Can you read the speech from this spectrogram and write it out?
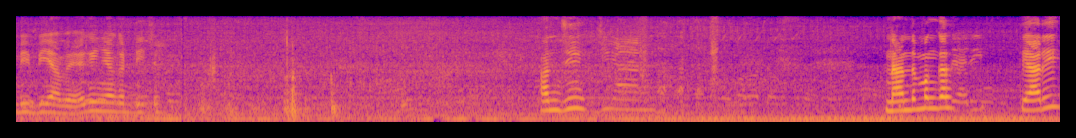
ਬੀਬੀਆਂ ਬਹਿ ਗਈਆਂ ਗੱਡੀ 'ਚ। ਹਾਂਜੀ? ਨੰਦ ਮੰਗਲ ਤਿਆਰੀ।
